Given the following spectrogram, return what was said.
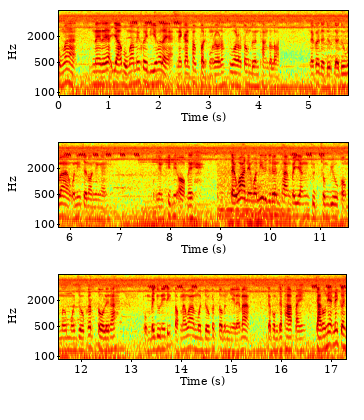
ผมว่าในระยะยาวผมว่าไม่ค่อยดีเท่าไหร่ในการพักผ่อนของเราเนอะเพราะว่าเราต้องเดินทางตลอด แล้วก็เดี๋ยวดูเดี๋ยวดูว่าวันนี้จะนอนยังไงผมยังคิดไม่ออกเลยแต่ว่าในวันนี้เราจะเดินทางไปยังจุดชมวิวของเมืองโมโจกัตโตเลยนะ ผมไปดูในทิกตอกนะว่าโมโจกัตโตมันมีอะไรบ้างเดี๋ยวผมจะพาไป จากตรงนี้ไม่เกิน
